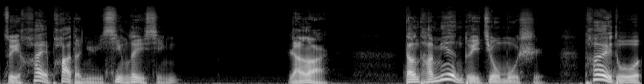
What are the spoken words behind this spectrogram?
最害怕的女性类型。然而，当他面对旧木时，态度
